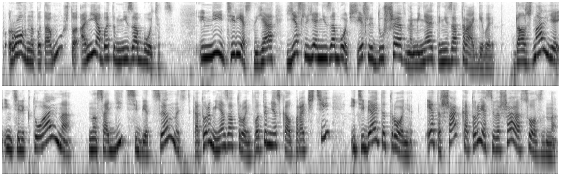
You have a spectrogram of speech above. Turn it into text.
ровно потому, что они об этом не заботятся. И мне интересно, я, если я не забочусь, если душевно меня это не затрагивает, должна ли я интеллектуально насадить себе ценность, которая меня затронет. Вот ты мне сказал, прочти, и тебя это тронет. Это шаг, который я совершаю осознанно.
